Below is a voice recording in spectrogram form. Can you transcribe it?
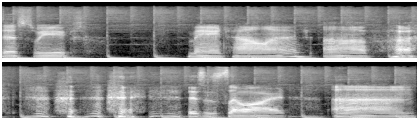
this week's main challenge. Uh, fuck. this is so hard. Um,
